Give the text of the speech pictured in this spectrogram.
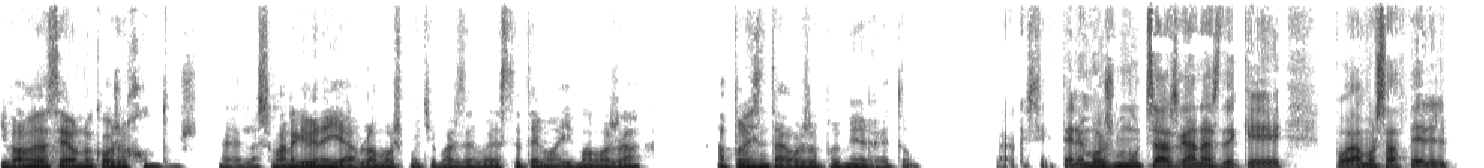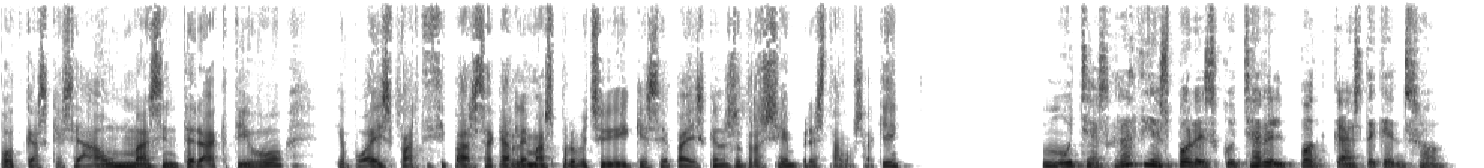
vamos a hacer una cosa juntos. Eh, la semana que viene ya hablamos mucho más de este tema y vamos a, a presentaros el primer reto. Claro que sí. Tenemos muchas ganas de que podamos hacer el podcast que sea aún más interactivo, que podáis participar, sacarle más provecho y que sepáis que nosotros siempre estamos aquí. Muchas gracias por escuchar el podcast de Kenso.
